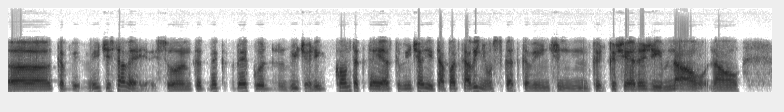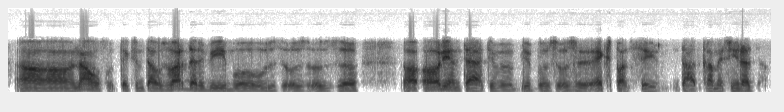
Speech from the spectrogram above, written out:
Uh, ka viņš ir savējais, un ka nekur viņš arī kontaktējās, ka viņš arī tāpat kā viņi uzskata, ka, viņš, ka, ka šie režīmi nav, nav, uh, nav, teiksim tā, uz vardarbību, uz, uz, uz uh, orientēti, uz, uz ekspansiju, tādu, kā mēs viņu redzam.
